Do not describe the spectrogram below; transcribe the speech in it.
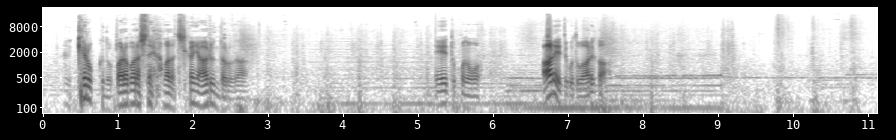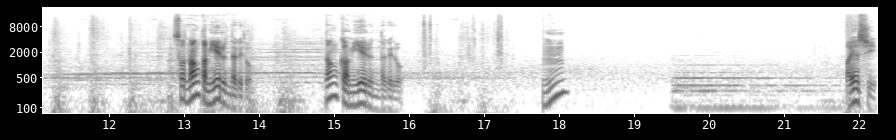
ケロックのバラバラ死体がまだ地下にあるんだろうな。えーと、この、あれってことはあれか。さあ、なんか見えるんだけど。なんか見えるんだけど。ん？怪しい。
